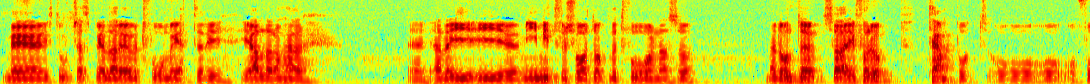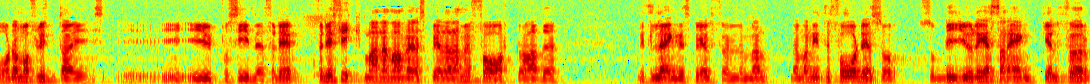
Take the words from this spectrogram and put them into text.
med i stort sett spelare över två meter i, i alla de här... Eh, eller i, i, i mittförsvaret och med tvåorna så... När då inte Sverige får upp tempot och, och, och får dem att flytta i, i, i djup och sidled. För det, för det fick man när man väl spelade med fart och hade lite längre spelföljder. Men när man inte får det så, så blir ju resan enkel för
